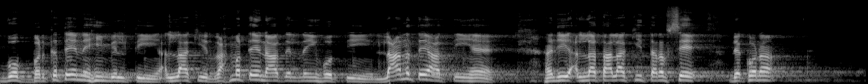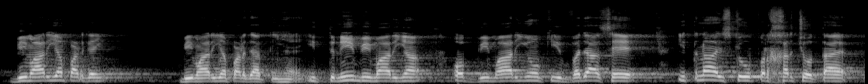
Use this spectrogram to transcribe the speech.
وہ برکتیں نہیں ملتی، اللہ کی رحمتیں نادل نہیں ہوتی لانتیں آتی ہیں۔ ہاں جی اللہ تعالیٰ کی طرف سے دیکھو نا، بیماریاں پڑ گئیں۔ بیماریاں پڑ جاتی ہیں۔ اتنی بیماریاں اور بیماریوں کی وجہ سے اتنا اس کے اوپر خرچ ہوتا ہے۔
